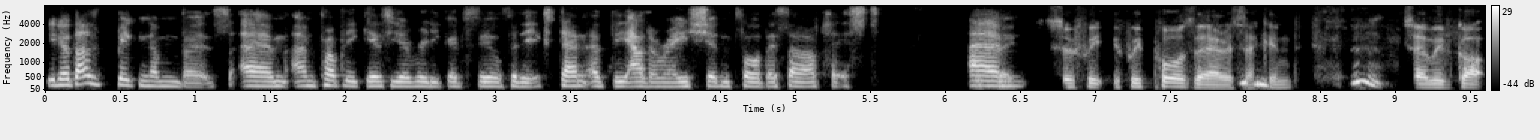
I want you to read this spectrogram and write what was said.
you know, that's big numbers um, and probably gives you a really good feel for the extent of the adoration for this artist. Um, okay. So if we if we pause there a mm-hmm. second, mm-hmm. so we've got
